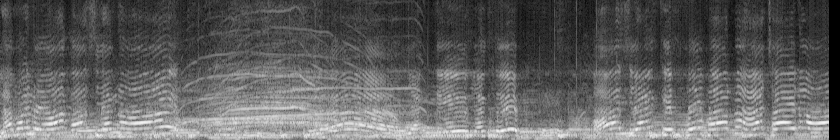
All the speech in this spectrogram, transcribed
แล้วไม่เหลือขอเสียงหน่อยออยังตีมยังตีมขอเสียงติดภูพานมหาชัยหน่อย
